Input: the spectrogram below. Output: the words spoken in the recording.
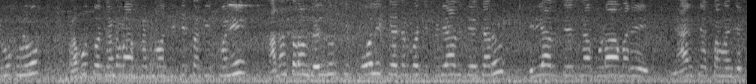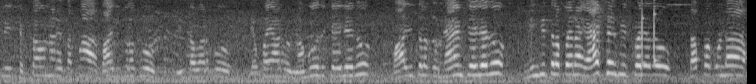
యువకులు ప్రభుత్వ జనరల్ హాస్పిటల్లో చికిత్స తీసుకొని అనంతరం వెల్లూరుకి పోలీస్ స్టేషన్కి వచ్చి ఫిర్యాదు చేశారు. ఫిర్యాదు చేసినా కూడా మరి న్యాయం చేస్తామని చెప్పి చెప్తా ఉన్నారే తప్ప బాధితులకు ఇంతవరకు ఎఫ్ఐఆర్ నమోదు చేయలేదు. బాధితులకు న్యాయం చేయలేదు. నిందితులపైన యాక్షన్ తీసుకోలేదు. తప్పకుండా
